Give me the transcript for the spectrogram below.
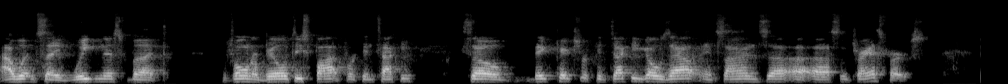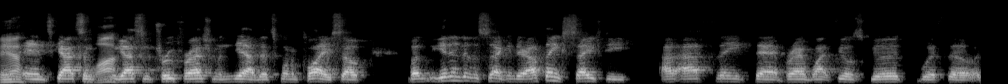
I wouldn't say weakness, but vulnerability spot for Kentucky. So big picture, Kentucky goes out and signs uh, uh, uh some transfers. Yeah, and, it's got some we got some true freshmen. Yeah, that's going to play. So, but get into the secondary. I think safety. I, I think that Brad White feels good with uh,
